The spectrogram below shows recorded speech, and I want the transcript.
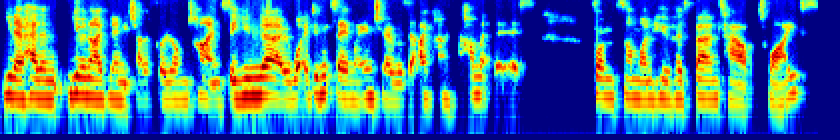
you know, Helen, you and I have known each other for a long time, so you know what I didn't say in my intro was that I kind of come at this from someone who has burnt out twice.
